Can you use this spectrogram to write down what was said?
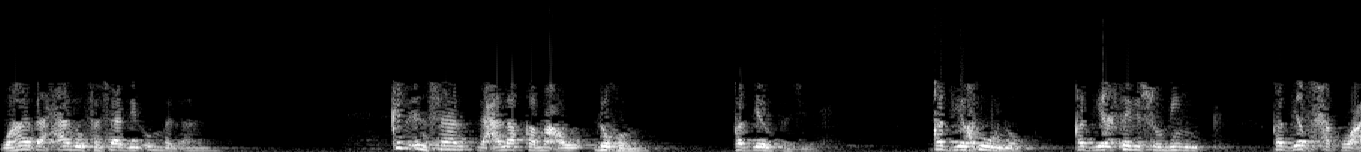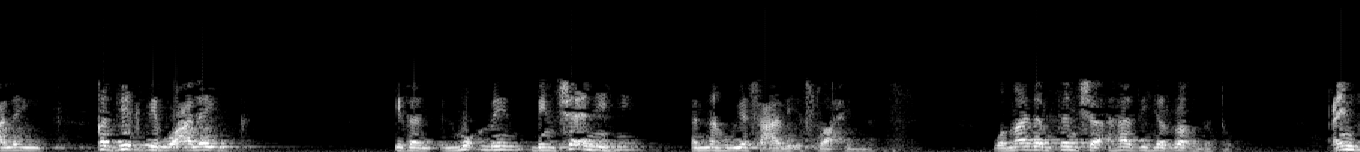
وهذا حال فساد الأمة الآن. كل إنسان العلاقة معه لغم قد ينفجر. قد يخونك قد يختلس منك قد يضحك عليك قد يكذب عليك. إذا المؤمن من شأنه أنه يسعى لإصلاح الناس. وما لم تنشأ هذه الرغبة عند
